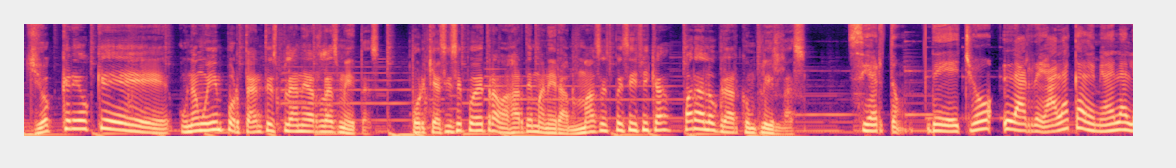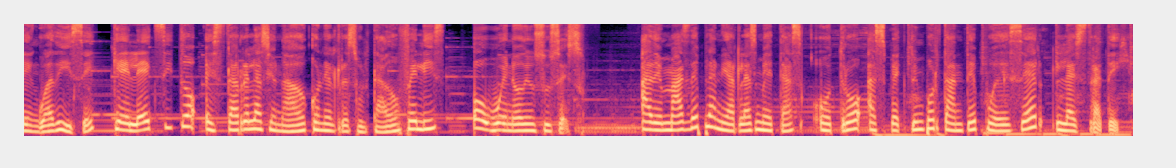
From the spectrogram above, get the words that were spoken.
yo creo que una muy importante es planear las metas, porque así se puede trabajar de manera más específica para lograr cumplirlas. Cierto. De hecho, la Real Academia de la Lengua dice que el éxito está relacionado con el resultado feliz o bueno de un suceso. Además de planear las metas, otro aspecto importante puede ser la estrategia.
